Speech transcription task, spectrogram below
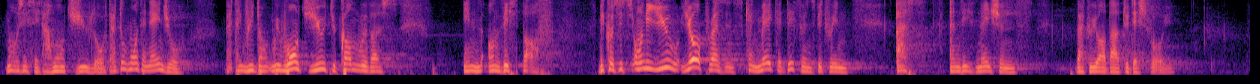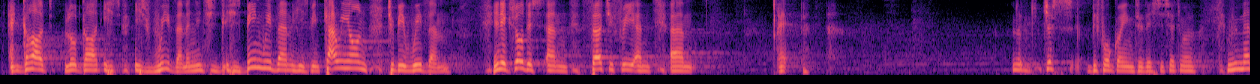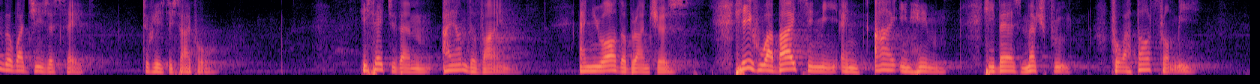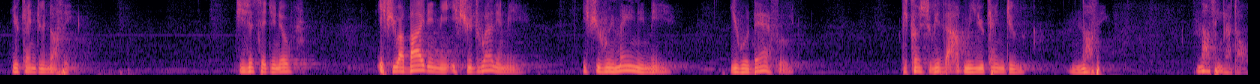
Moses said, I want you, Lord. I don't want an angel. But we don't. We want you to come with us in, on this path. Because it's only you, your presence, can make a difference between us and these nations that we are about to destroy. And God, Lord God, is, is with them. And He's been with them. He's been carrying on to be with them. In Exodus um, 33, um, um, uh, just before going to this, he said, well, Remember what Jesus said to his disciple. He said to them, I am the vine, and you are the branches. He who abides in me, and I in him, he bears much fruit. For apart from me, you can do nothing. Jesus said, You know, if you abide in me, if you dwell in me, if you remain in me, you will bear fruit. Because without me, you can do nothing. Nothing at all.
